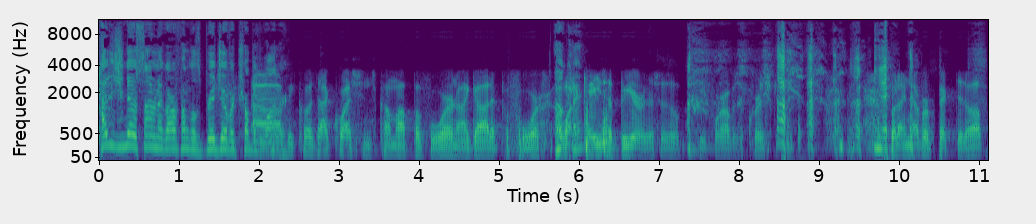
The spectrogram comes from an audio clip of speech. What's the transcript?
How did you know Simon and Garfunkel's Bridge Over Troubled Uh, Water? because that question's come up before, and I got it before. I want a case of beer. This is a, before I was a Christian, but I never picked it up.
